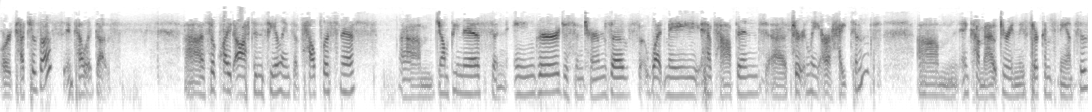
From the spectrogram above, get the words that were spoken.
or touches us until it does. Uh, so quite often feelings of helplessness, um, jumpiness, and anger, just in terms of what may have happened, uh, certainly are heightened. Um, and come out during these circumstances,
